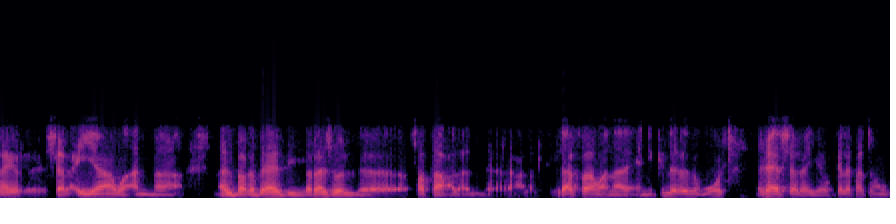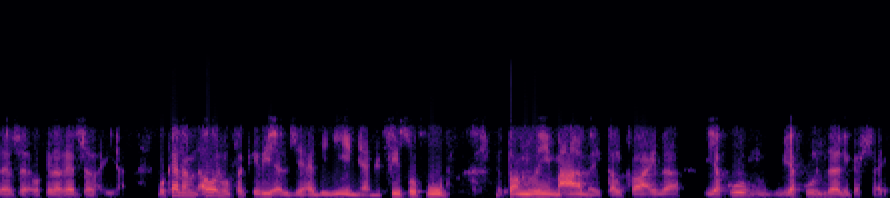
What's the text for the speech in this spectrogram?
غير شرعية وأن البغدادي رجل سطع على على الخلافة وأن يعني كل الأمور غير شرعية وخلافتهم غير غير شرعية. وكان من أول مفكري الجهاديين يعني في صفوف تنظيم عامل كالقاعدة يقوم يقول ذلك الشيء.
